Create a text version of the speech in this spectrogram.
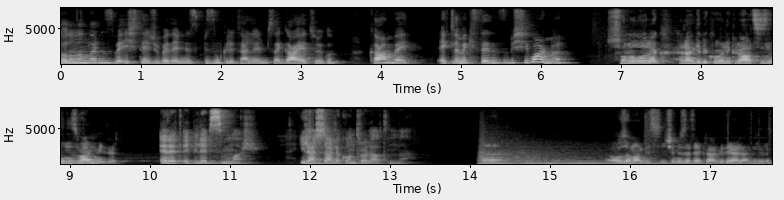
Donanımlarınız ve iş tecrübeleriniz bizim kriterlerimize gayet uygun. Kaan Bey, eklemek istediğiniz bir şey var mı? Son olarak herhangi bir kronik rahatsızlığınız var mıydı? Evet, epilepsim var. İlaçlarla kontrol altında. Ha. O zaman biz içimizde tekrar bir değerlendirelim.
